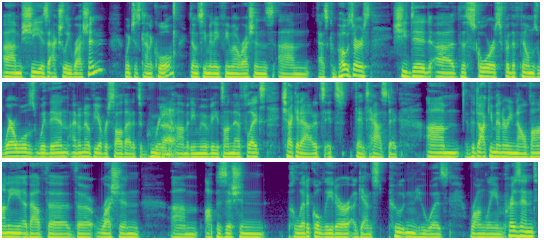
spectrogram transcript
Um, she is actually Russian, which is kind of cool. Don't see many female Russians um, as composers. She did uh, the scores for the films Werewolves Within. I don't know if you ever saw that. It's a great No. comedy movie. It's on Netflix. Check it out. It's it's fantastic. Um, the documentary Nalvani about the the Russian um, opposition political leader against Putin who was wrongly imprisoned.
